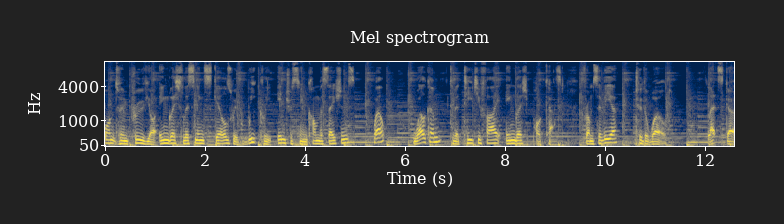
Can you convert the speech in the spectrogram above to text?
want to improve your English listening skills with weekly interesting conversations? Well, welcome to the Teachify English podcast from Sevilla to the world. Let's go.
